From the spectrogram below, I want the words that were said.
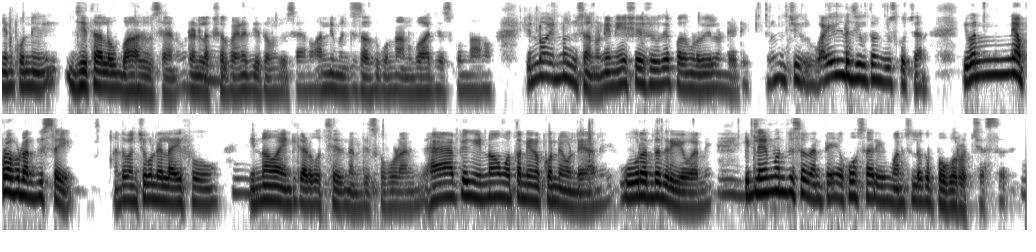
నేను కొన్ని జీతాలు బాగా చూశాను రెండు లక్షల పైన జీతం చూశాను అన్ని మంచి చదువుకున్నాను బాగా చేసుకున్నాను. ఎన్నో ఎన్నో చూశాను నేను ఏ చేసేదే పదమూడు వేలు ఉండేటి. మంచి వైల్డ్ జీవితం చూసుకొచ్చాను. ఇవన్నీ అప్పుడప్పుడు అనిపిస్తాయి. అంత మంచిగా ఉండే లైఫ్ ఇన్నోవా ఇంటికి అడిగి వచ్చేది నన్ను తీసుకుపోవడానికి. హ్యాపీగా ఇన్నోవా మొత్తం నేను ఒక్కనే ఉండేవాడిని ఊరంతా తిరిగేవాడిని. ఇట్లా ఏమనిపిస్తుంది అంటే ఒక్కోసారి మనసులోకి పొగరు వచ్చేస్తుంది.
